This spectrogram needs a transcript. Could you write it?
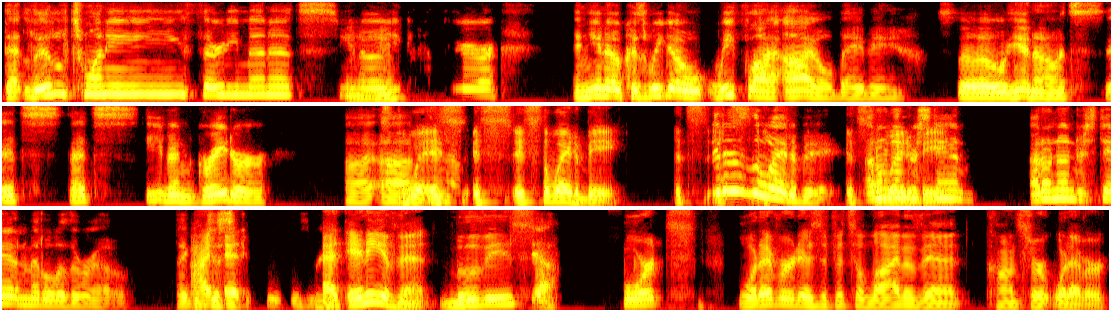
that little 20, 30 minutes. You know, you hmm get there, and you know, because we go, we fly aisle, baby. So you know, it's it's that's even greater. Uh, It's the uh, way you know, it's it's it's the way to be. It's it it's is the way to be. it's I the don't way to be. understand. I don't understand middle of the row. Like it I just at at any event, movies, Yeah, sports, whatever it is, if it's a live event, concert, whatever,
